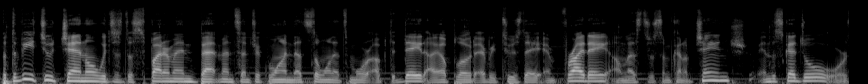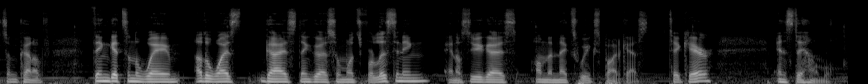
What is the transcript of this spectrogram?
But the V2 channel, which is the Spider Man Batman centric one, that's the one that's more up to date. I upload every Tuesday and Friday, unless there's some kind of change in the schedule or some kind of thing gets in the way. Otherwise, guys, thank you guys so much for listening, and I'll see you guys on the next week's podcast. Take care and stay humble.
